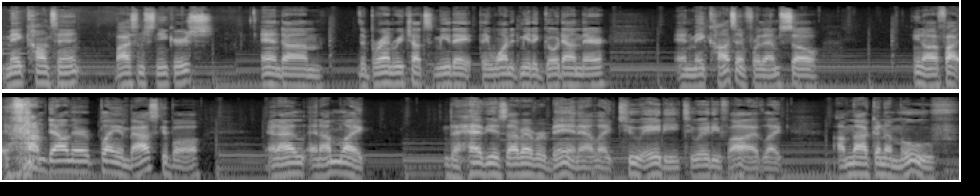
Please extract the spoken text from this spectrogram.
make content, buy some sneakers, and um, the brand reached out to me. They they wanted me to go down there and make content for them. So you know, if I if I'm down there playing basketball and I and I'm like the heaviest I've ever been at like 280, 285, like I'm not going to move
